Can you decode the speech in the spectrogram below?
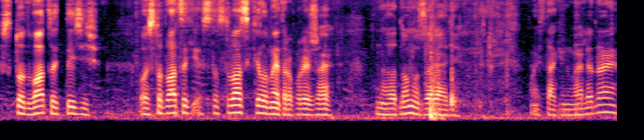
120 тисяч. Ось 120, 120 кілометрів проїжджає на одному заряді. Ось так він виглядає.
